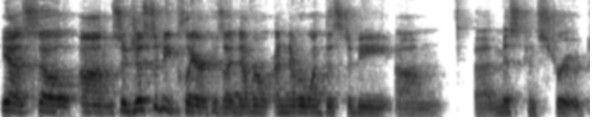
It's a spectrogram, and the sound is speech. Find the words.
Yeah. So, um, so just to be clear, because I never, I never want this to be um, uh, misconstrued.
